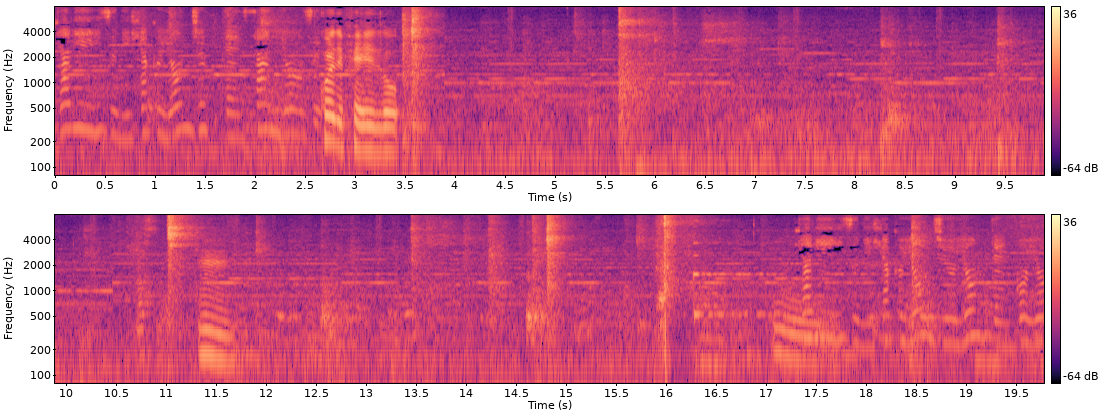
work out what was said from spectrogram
キャリーイズ240.3ヨーズ。これでフェード。うんキャリーズ244.5よ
